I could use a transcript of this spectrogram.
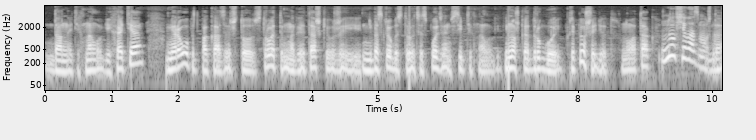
данной технологии. Хотя мировой опыт показывает, что строят и многоэтажки уже, и небоскребы строятся с использованием СИП-технологий. Немножко другой крепеж идет, ну а так... Ну, все возможно. Да.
